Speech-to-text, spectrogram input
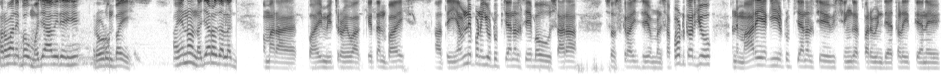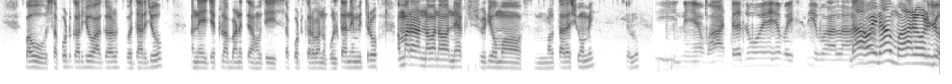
ફરવાની બહુ મજા આવી રહી છે. રોડ ભાઈ અહીંયાનો નજારો જ અલગ અમારા ભાઈ મિત્રો એવા કેતનભાઈ સાથે. એમની પણ યુટ્યુબ ચેનલ છે બહુ સારા સબસ્ક્રાઈબ છે, એમને સપોર્ટ કરજો. અને મારી એક યુટ્યુબ ચેનલ છે એવી સિંગર પરવીન દેથળી તેને બહુ સપોર્ટ કરજો આગળ, વધારજો. અને જેટલા બને ત્યાં સુધી સપોર્ટ કરવાનું ભૂલતા નહીં મિત્રો. અમારા નવા નવા નેક્સ્ટ વિડીયોમાં મળતા રહેશું અમે. ચલો. ને વાટ જોએ વસ્તી વાલા ના હોય ના માર ઓળજો.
